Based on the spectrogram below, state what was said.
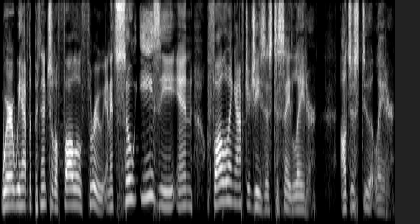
where we have the potential to follow through. And it's so easy in following after Jesus to say later. I'll just do it later.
